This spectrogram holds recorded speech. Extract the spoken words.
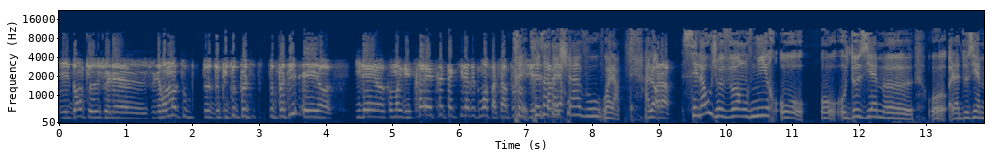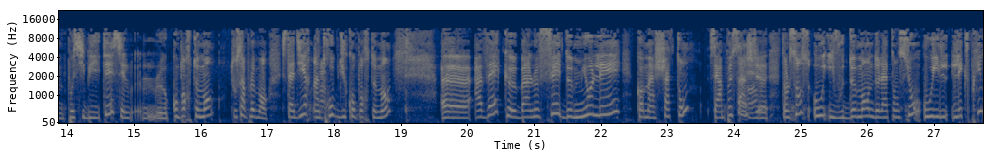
Et donc euh, je l'ai, je l'ai vraiment tout, de- depuis toute petite, toute petite. Et euh, il est, euh, comment, il est très, très tactile avec moi. Enfin, c'est un peu Très, très attaché à vous. Voilà. Alors, Voilà. c'est là où je veux en venir au, au, au deuxième, euh, au- la deuxième possibilité, c'est le, le comportement, tout simplement. C'est-à-dire un trouble du comportement euh, avec euh, ben, le fait de miauler comme un chaton. C'est un peu ça, je- dans le sens où il vous demande de l'attention, où il, il exprime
